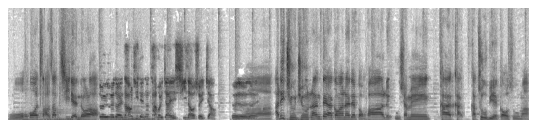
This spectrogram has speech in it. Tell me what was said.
哦，早上七点多了。对对对，早上七点钟才回家里洗澡睡觉。对对对，啊，啊，你像像咱底下讲安尼咧动画，你有啥物较较较趣味的故事吗？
